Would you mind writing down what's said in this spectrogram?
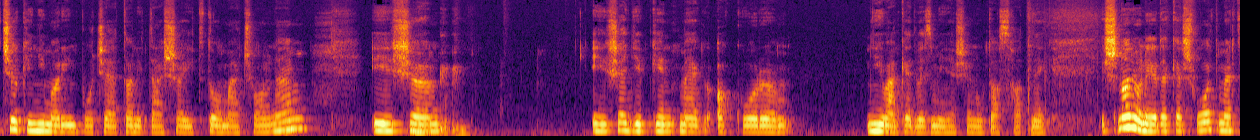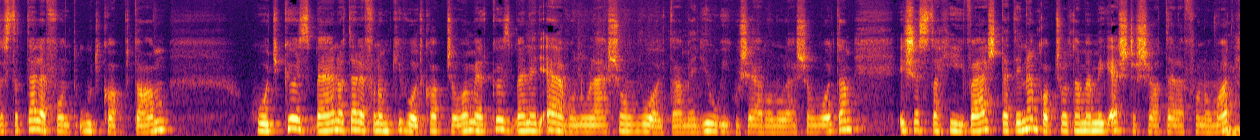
Csöki Nyima Rinpoche tanításait tolmácsolnám, és, és egyébként meg akkor nyilván kedvezményesen utazhatnék. És nagyon érdekes volt, mert ezt a telefont úgy kaptam, hogy közben a telefonom ki volt kapcsolva, mert közben egy elvonuláson voltam, egy jogikus elvonuláson voltam, és ezt a hívást, tehát én nem kapcsoltam mert még este se a telefonomat, mm.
